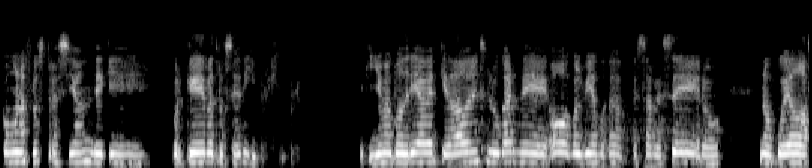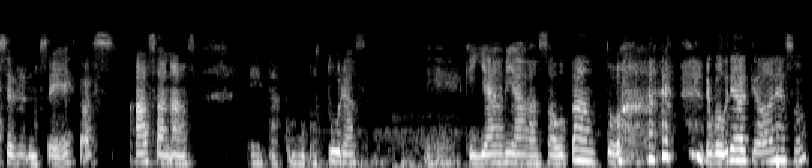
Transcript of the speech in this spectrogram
como una frustración de que, ¿por qué retrocedí, por ejemplo? De que yo me podría haber quedado en ese lugar de, oh, volví a empezar de cero, no puedo hacer, no sé, estas asanas, estas como posturas, eh, que ya había avanzado tanto, me podría haber quedado en eso,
